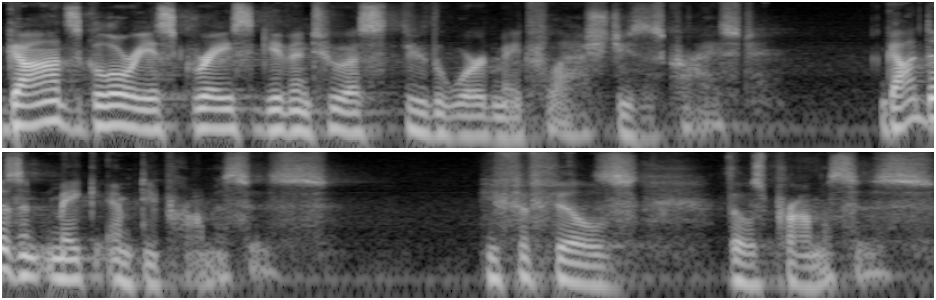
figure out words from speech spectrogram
God's glorious grace given to us through the Word made flesh, Jesus Christ. God doesn't make empty promises, He fulfills those promises.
